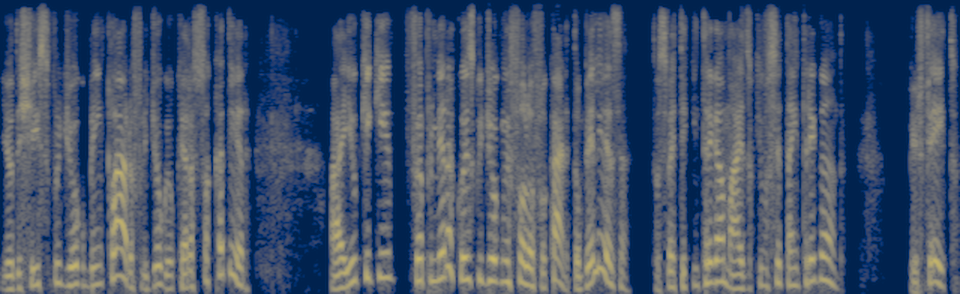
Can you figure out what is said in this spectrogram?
E eu deixei isso para o Diogo bem claro. Eu falei, Diogo, eu quero a sua cadeira. Aí o que, que foi a primeira coisa que o Diogo me falou? Ele falou, cara, então beleza. Então você vai ter que entregar mais do que você está entregando. Perfeito.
